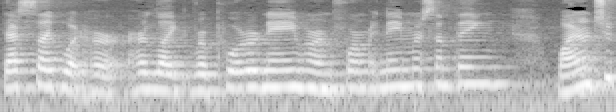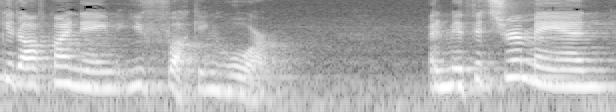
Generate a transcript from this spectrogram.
That's like what her her like reporter name, her informant name or something. Why don't you get off my name, you fucking whore? And if it's your man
